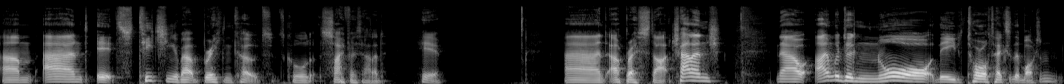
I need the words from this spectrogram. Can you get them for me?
Um, and it's teaching about breaking codes. It's called Cypher Salad here. And I'll press Start Challenge. Now, I'm going to ignore the tutorial text at the bottom.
